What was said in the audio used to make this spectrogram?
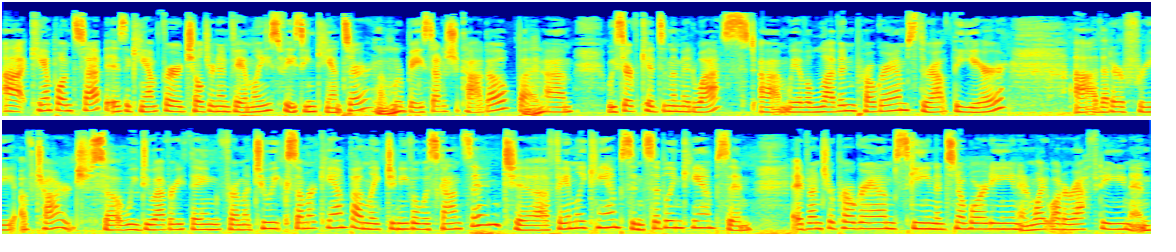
Uh, camp One Step is a camp for children and families facing cancer. Uh, Mhm. We're based out of Chicago, but Mhm. um, we serve kids in the Midwest. Um, we have 11 programs throughout the year. Uh, that are free of charge. So we do everything from a two week summer camp on Lake Geneva, Wisconsin, to family camps and sibling camps and adventure programs, skiing and snowboarding and whitewater rafting and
